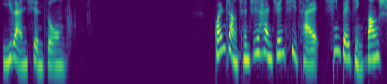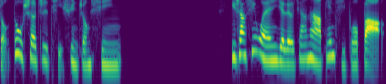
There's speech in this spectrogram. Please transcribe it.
宜兰现踪。馆长陈之汉捐器材，新北警方首度设置体训中心。以上新闻由刘嘉娜编辑播报。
